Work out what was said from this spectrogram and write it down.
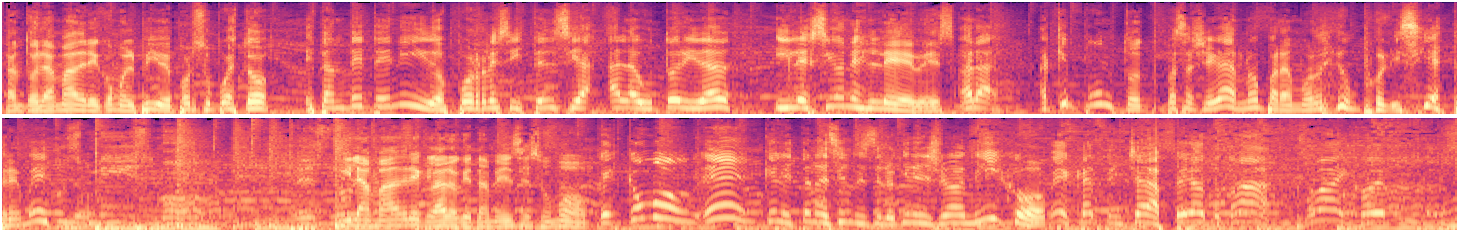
tanto la madre como el pibe, por supuesto, están detenidos por resistencia a la autoridad y lesiones leves. Ahora, ¿a qué punto vas a llegar, no? Para morder a un policía es tremendo. Y la madre, claro, que también se sumó. ¿Qué, ¿Cómo? ¿Eh? ¿Qué le están haciendo si se lo quieren llevar a mi hijo? Déjate hinchar las pelotas, tomá, tomá, hijo de puta.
